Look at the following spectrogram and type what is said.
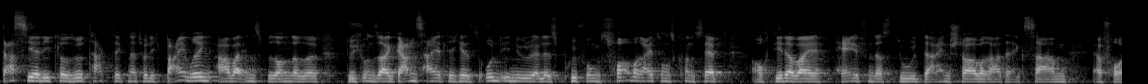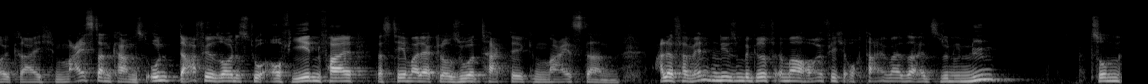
das hier, die Klausurtaktik natürlich beibringen, aber insbesondere durch unser ganzheitliches und individuelles Prüfungsvorbereitungskonzept auch dir dabei helfen, dass du dein Steuerberater-Examen erfolgreich meistern kannst. Und dafür solltest du auf jeden Fall das Thema der Klausurtaktik meistern. Alle verwenden diesen Begriff immer häufig auch teilweise als Synonym zum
